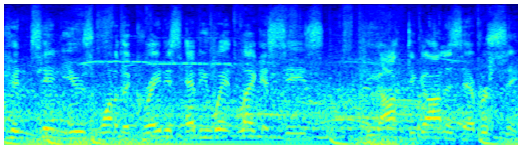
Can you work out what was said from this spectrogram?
continues one of the greatest heavyweight legacies the Octagon has ever seen.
